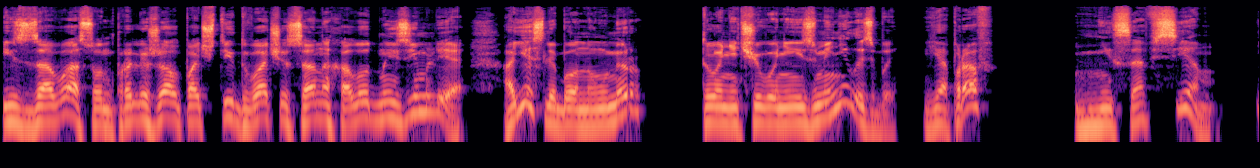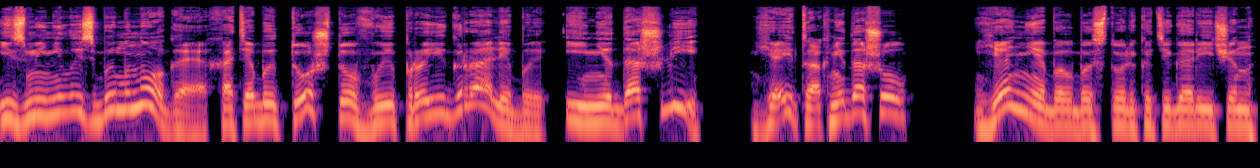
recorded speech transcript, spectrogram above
Из-за вас он пролежал почти два часа на холодной земле, а если бы он умер, то ничего не изменилось бы. Я прав? Не совсем изменилось бы многое, хотя бы то, что вы проиграли бы и не дошли. Я и так не дошел. Я не был бы столь категоричен.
